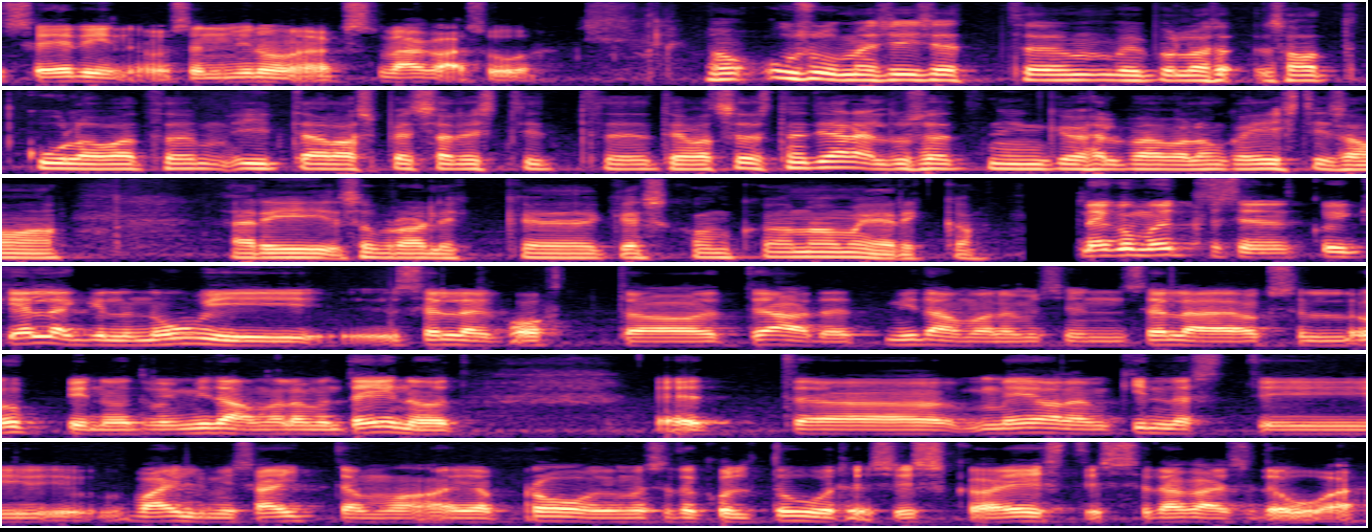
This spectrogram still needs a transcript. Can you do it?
see erinevus on minu jaoks väga suur. no usume siis, et äh, võib-olla saated kuulavad äh, IT-ala spetsialistid, äh, teevad sellest need järeldused ning ühel päeval on ka Eesti sama ärisõbralik keskkond kui on Ameerika nagu ma ütlesin, et kui kellelgi on huvi selle kohta teada, et mida me oleme siin selle jooksul õppinud või mida me oleme teinud, et meie oleme kindlasti valmis aitama ja proovima seda kultuuri siis ka Eestisse tagasi tuua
